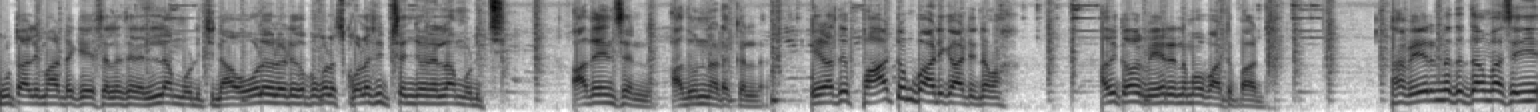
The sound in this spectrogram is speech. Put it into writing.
கூட்டாளி மாட்ட கேஸ் எல்லாம் சரி எல்லாம் முடிச்சு. நான் ஓலவில் எடுக்க போகல ஸ்காலர்ஷிப் செஞ்சவன் எல்லாம் முடிச்சு. அதையும் சென்னேன் அதுவும் நடக்கல. ஏதாவது பாட்டும் பாடி காட்டினவா அதுக்கு அவர் வேறு என்னமோ பாட்டு பாட்டு நான் வேறு என்னத்தை தான்ப்பா செய்ய?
